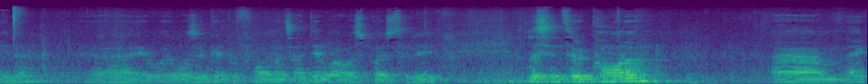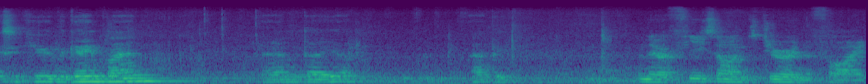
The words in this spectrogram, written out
You know, uh, it, it, was a good performance. I did what I was supposed to do. Listen to the corner, um, execute the game plan, and uh, yeah, happy. And there were a few times during the fight,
